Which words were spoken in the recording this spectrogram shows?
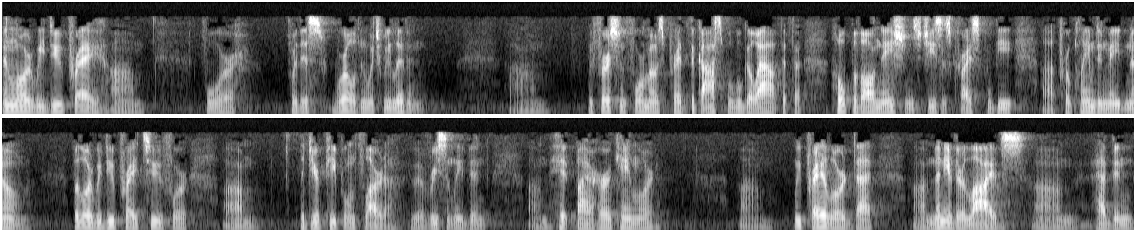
And Lord, we do pray um, for, for this world in which we live in. Um, we first and foremost pray that the gospel will go out, that the hope of all nations, Jesus Christ, will be uh, proclaimed and made known. But Lord, we do pray too for um, the dear people in Florida who have recently been um, hit by a hurricane, Lord. We pray, Lord, that um, many of their lives um, have been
